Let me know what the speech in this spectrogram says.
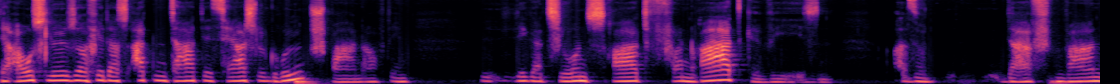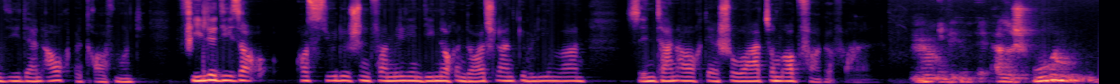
der Auslöser für das Attentat des Herschel Grünspan auf den Legationsrat von Rath gewesen. Also da waren sie dann auch betroffen. Und viele dieser ostjüdischen Familien, die noch in Deutschland geblieben waren, sind dann auch der Shoah zum Opfer gefallen. Also Spuren,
